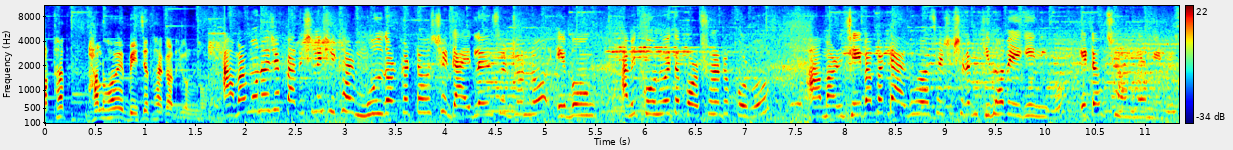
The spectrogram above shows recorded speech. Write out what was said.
অর্থাৎ ভালোভাবে বেঁচে থাকার জন্য। আমার মনে হয় যে প্রাতিষ্ঠানিক শিক্ষার মূল দরকারটা হচ্ছে গাইডলাইন্সের জন্য এবং আমি কোন ওয়েতে পড়াশোনাটা করব, আমার যে ব্যাপারটা আগ্রহ আছে সেটা আমি কীভাবে এগিয়ে নিব, এটা হচ্ছে আমার মনে হয়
